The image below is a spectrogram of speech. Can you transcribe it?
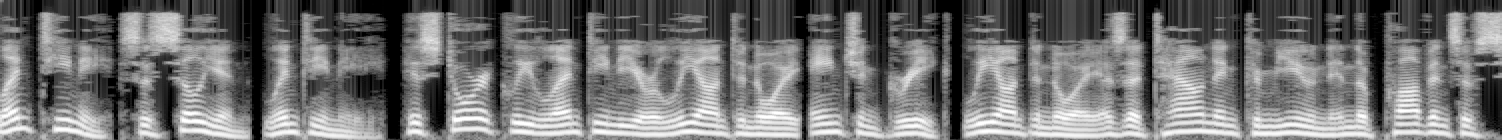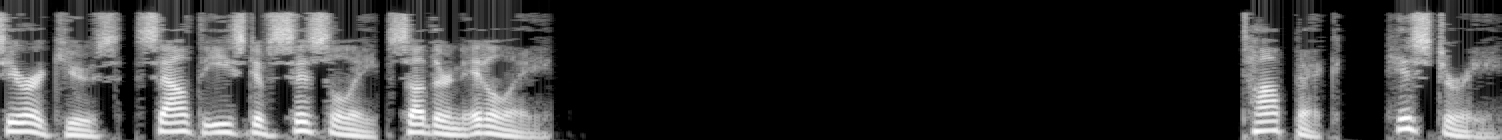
Lentini Sicilian, Lentini, historically Lentini or Leontinoi ancient Greek, Leontinoi is a town and commune in the province of Syracuse, southeast of Sicily southern Italy. History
